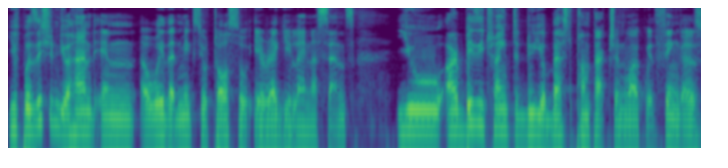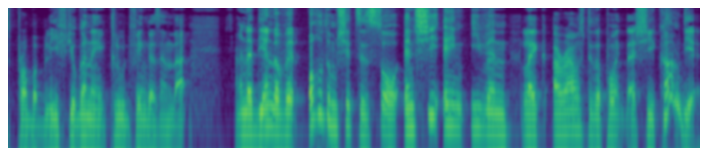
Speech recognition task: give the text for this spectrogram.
You've positioned your hand in a way that makes your torso irregular in a sense. You are busy trying to do your best pump action work with fingers, probably, if you're gonna include fingers in that. And at the end of it, all them shits is sore, and she ain't even like aroused to the point that she come yet.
